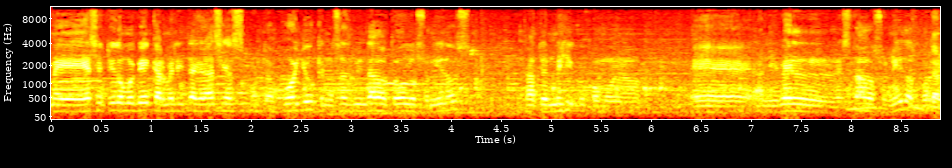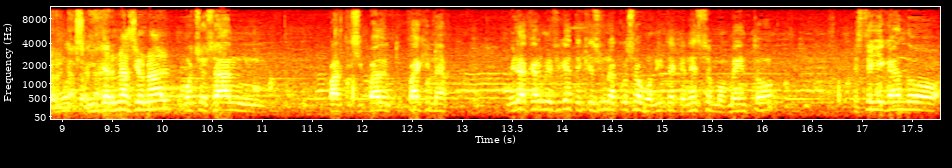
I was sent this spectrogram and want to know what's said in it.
me he sentido muy bien, Carmelita, gracias por tu apoyo que nos has brindado a todos los sonidos, tanto en México como eh, a nivel de Estados Unidos, porque muchos, Internacional. muchos han participado en tu página. Mira, Carmen, fíjate que es una cosa bonita que en este momento esté llegando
